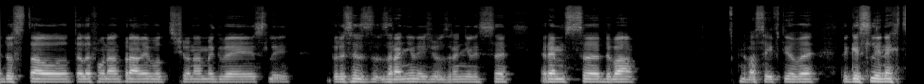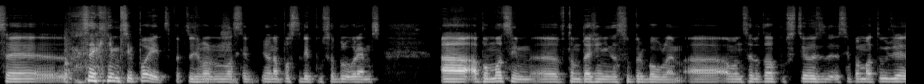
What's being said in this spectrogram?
dostal telefonát právě od Shona McVeigh, jestli, protože se zranili, že zranili se Rams 2, dva safetyové, tak jestli nechce se k ním připojit, protože on vlastně naposledy působil u Rams a, a pomoci jim eh, v tom tažení za Super Bowlem. A, a on se do toho pustil, si pamatuju, že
